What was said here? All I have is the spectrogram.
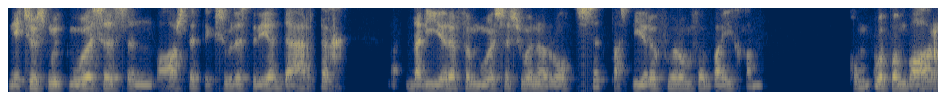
Net soos met Moses in Waarste Eksodus 33 dat die Here vir Moses so in 'n rots sit as die Here voor hom verbygaan kom openbaar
